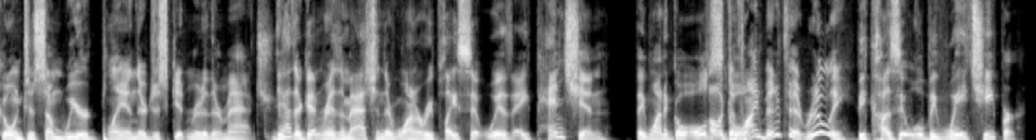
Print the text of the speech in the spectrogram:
going to some weird plan. They're just getting rid of their match. Yeah, they're getting rid of the match and they want to replace it with a pension. They want to go old school. Oh, school defined benefit, really? because it will be way cheaper.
